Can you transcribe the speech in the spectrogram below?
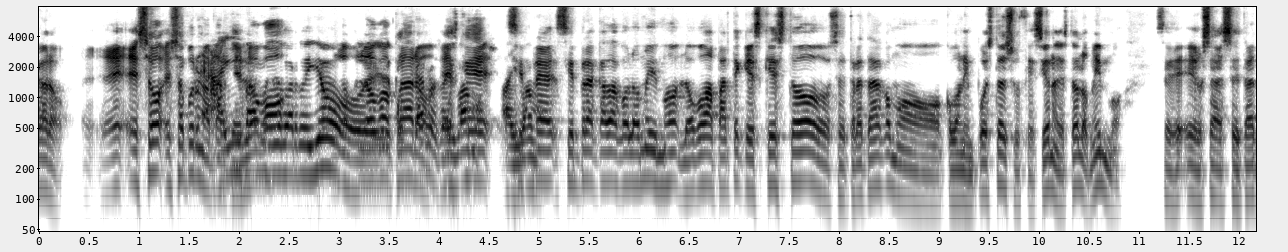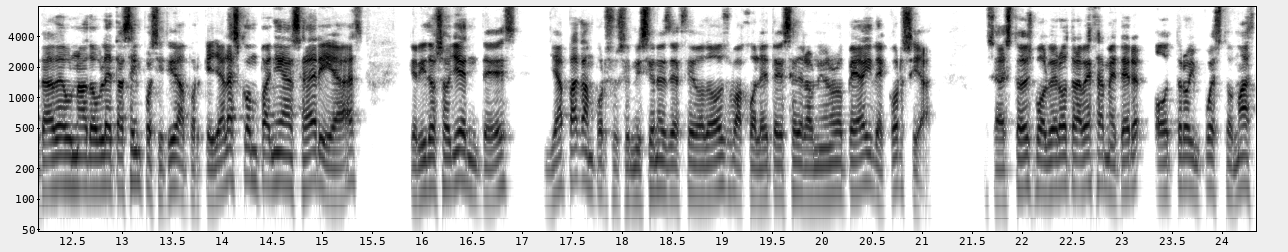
Claro, eh, eso, eso por una parte. Luego, Eduardo y yo. Luego, claro, es que siempre, siempre, acaba con lo mismo. Luego, aparte que es que esto se trata como, como el impuesto de sucesiones, esto es lo mismo. Eh, o sea, se trata de una doble tasa impositiva, porque ya las compañías aéreas, queridos oyentes, ya pagan por sus emisiones de CO2 bajo el ETS de la Unión Europea y de Corsia. O sea, esto es volver otra vez a meter otro impuesto más.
